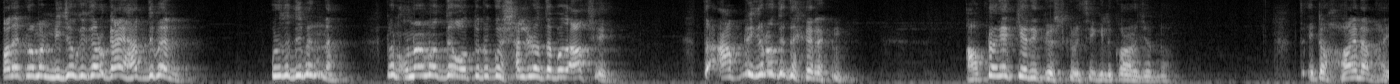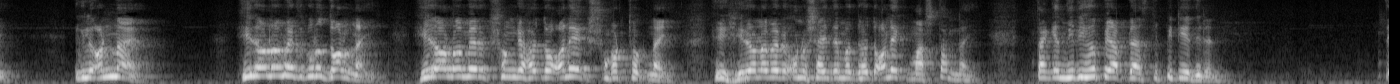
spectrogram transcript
তাহলে আমার নিজেও কি কারও গায়ে হাত দিবেন? উনি তো দিবেন না, কারণ ওনার মধ্যে অতটুকু শালীনতা বোধ আছে। তা আপনি কেন দিতে গেলেন? আপনাকে কে রিকোয়েস্ট করেছে এগুলি করার জন্য? তো এটা হয় না ভাই, এগুলি অন্যায়। হিরো আলমের কোনো দল নাই, হিরো আলমের সঙ্গে হয়তো অনেক সমর্থক নাই হিরো আলমের অনুসারীদের মধ্যে হয়তো অনেক মাস্টার নাই। তাকে নিরীহ পেয়ে আপনি আজকে পিটিয়ে দিলেন। তো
